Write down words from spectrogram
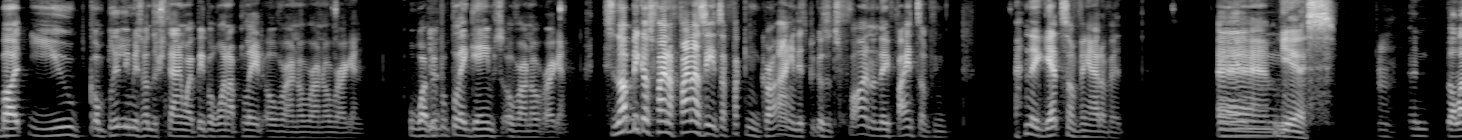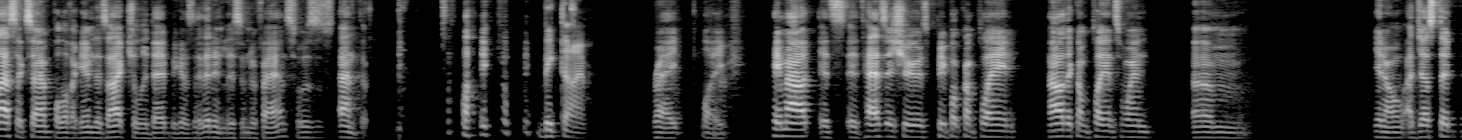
but you completely misunderstand why people want to play it over and over and over again. Why Yeah. people play games over and over again. It's not because Final Fantasy it's a fucking grind. It's because it's fun and they find something and they get something out of it. And- Um, Yes. And the last example of a game that's actually dead because they didn't listen to fans was Anthem. Like, big time. right? Like came out, it's it has issues. People complain. Now the complaints went, um, you know, adjusted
